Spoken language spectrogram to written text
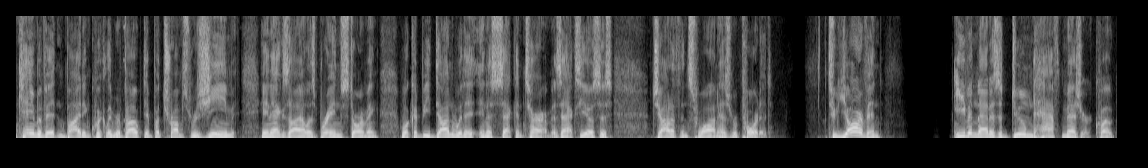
came of it, and Biden quickly revoked it. But Trump's regime in exile is brainstorming what could be done with it in a second term, as Axios' Jonathan Swan has reported. To Yarvin, even that is a doomed half measure. Quote,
